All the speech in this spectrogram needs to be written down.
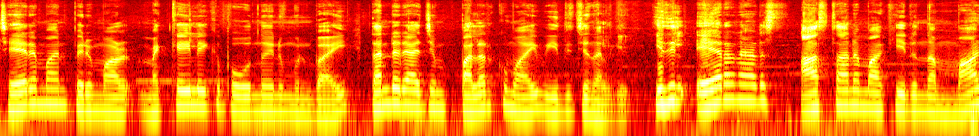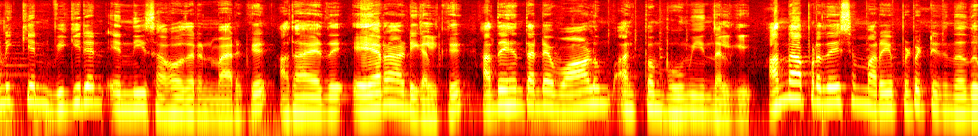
ചേരമാൻ പെരുമാൾ മെക്കയിലേക്ക് പോകുന്നതിനു മുൻപായി തന്റെ രാജ്യം പലർക്കുമായി വീതിച്ചു നൽകി. ഇതിൽ ഏറനാട് ആസ്ഥാനമാക്കിയിരുന്ന മാണിക്യൻ വികിരൻ എന്നീ സഹോദരന്മാർക്ക് അതായത് ഏറാടികൾക്ക് അദ്ദേഹം തന്റെ വാളും അല്പം ഭൂമിയും നൽകി. അന്ന് ആ പ്രദേശം അറിയപ്പെട്ടിരുന്നത്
